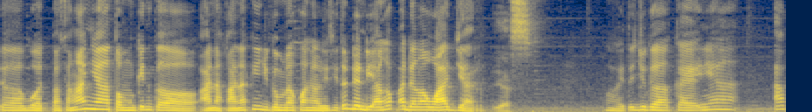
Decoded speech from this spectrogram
eh, buat pasangannya atau mungkin ke anak-anaknya juga melakukan hal di situ dan dianggap adalah wajar. Yes. Wah itu juga kayaknya ap,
